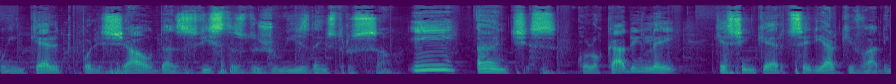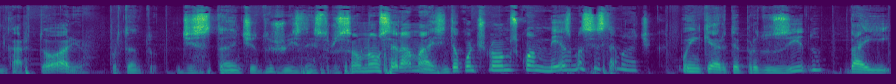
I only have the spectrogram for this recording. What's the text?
o inquérito policial das vistas do juiz da instrução. E antes, colocado em lei, que este inquérito seria arquivado em cartório portanto, distante do juiz da instrução, não será mais. Então, continuamos com a mesma sistemática. O inquérito é produzido, daí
